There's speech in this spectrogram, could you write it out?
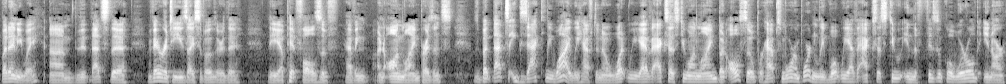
But anyway, um, th- that's the verities, I suppose, or the the uh, pitfalls of having an online presence. But that's exactly why we have to know what we have access to online, but also, perhaps more importantly, what we have access to in the physical world in our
